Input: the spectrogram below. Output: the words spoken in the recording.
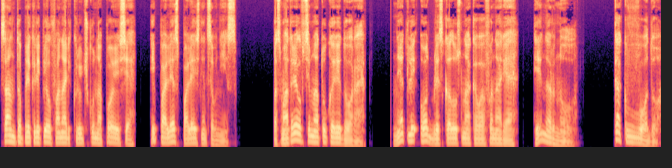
Санта прикрепил фонарь к крючку на поясе и полез по лестнице вниз. Посмотрел в темноту коридора. Нет ли отблеска луснакового фонаря, и нырнул. Как в воду.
